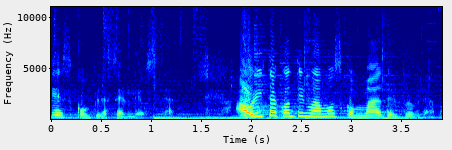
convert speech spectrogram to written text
es complacerle a usted. Ahorita continuamos con más del programa.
